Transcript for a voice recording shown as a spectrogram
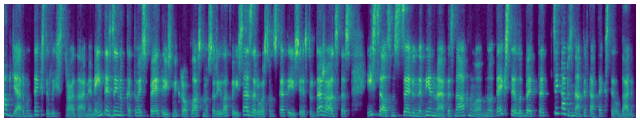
apģērba un tekstilu izstrādājumiem. Inte, es zinu, ka tu esi pētījis mikroplasmas arī Latvijas ezeros un skatījusies tur dažādas tās izcelsmes ceļu. Nevienmēr tas nāk no, no tekstila, bet cik apzināti ir tā tekstila daļa?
